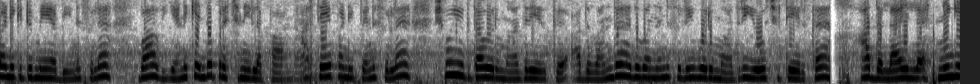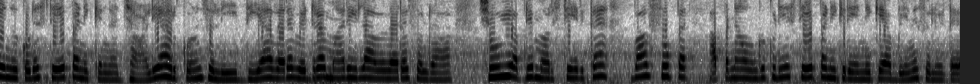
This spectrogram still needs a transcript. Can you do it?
பண்ணிக்கிட்டுமே அப்படின்னு சொல்ல வா எனக்கு எந்த பிரச்சனையும் இல்லைப்பா. நான் ஸ்டே பண்ணிப்பேன்னு சொல்ல ஷூயுக்கு தான் ஒரு மாதிரி இருக்குது அது வந்து அது வந்துன்னு சொல்லி ஒரு மாதிரி யோசிச்சுட்டே இருக்க. அதெல்லாம் இல்லை. நீங்கள் எங்கள் கூட ஸ்டே பண்ணிக்கங்க. ஜாலியாக இருக்கும்னு சொல்லி தியா வேற விடுற மாதிரி இல்லை அவள் வேற சொல்கிறா ஷூயு அப்படியே முறைச்சிட்டே இருக்க. வா சூப்பர் அப்போ நான் உங்கள் கூடயே ஸ்டே பண்ணிக்கிறேன் இன்றைக்கி அப்படின்னு சொல்லிட்டு.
